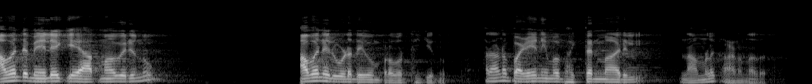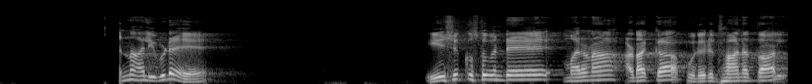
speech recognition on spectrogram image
അവന്റെ മേലേക്ക് ആത്മാവ് വരുന്നു. അവനിലൂടെ ദൈവം പ്രവർത്തിക്കുന്നു. അതാണ് പഴയ നിയമ ഭക്തന്മാരിൽ നമ്മൾ കാണുന്നത്. എന്നാൽ ഇവിടെ യേശുക്രിസ്തുവിന്റെ മരണ അടക്ക പുനരുദ്ധാനത്താൽ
